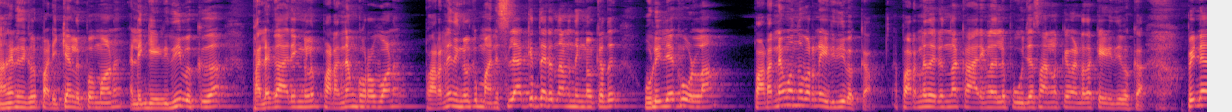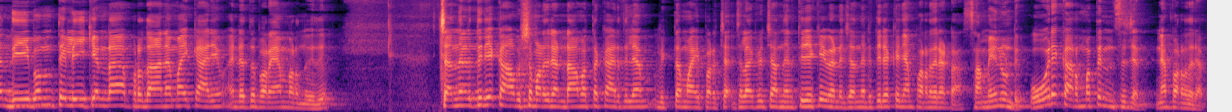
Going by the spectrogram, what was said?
അങ്ങനെ നിങ്ങൾ പഠിക്കാൻ എളുപ്പമാണ്. അല്ലെങ്കിൽ എഴുതി വെക്കുക. പല കാര്യങ്ങളും പഠനം കുറവാണ്. പറഞ്ഞ് നിങ്ങൾക്ക് മനസ്സിലാക്കി തരുന്നതാണ് നിങ്ങൾക്കത്. ഉള്ളിലേക്ക് കൊള്ളാം. പഠനം എന്ന് പറഞ്ഞ് എഴുതി വെക്കാം. പറഞ്ഞു തരുന്ന കാര്യങ്ങൾ അതിൽ പൂജാ സാധനങ്ങളൊക്കെ വേണ്ടതൊക്കെ എഴുതി വെക്കാം. പിന്നെ ദീപം തെളിയിക്കേണ്ട പ്രധാനമായ കാര്യം എന്റെ അടുത്ത് പറയാൻ പറഞ്ഞു ഇത് ചന്ദനത്തിരിയൊക്കെ ആവശ്യമാണ്. രണ്ടാമത്തെ കാര്യത്തിൽ ഞാൻ വ്യക്തമായി പറഞ്ഞ ചില ചന്ദനത്തിരിയൊക്കെ വേണം ചന്ദനത്തിരിയൊക്കെ ഞാൻ പറഞ്ഞുതരാട്ടാ. സമയമുണ്ട്. ഓരോ കർമ്മത്തിനനുസരിച്ച് ഞാൻ പറഞ്ഞുതരാം.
